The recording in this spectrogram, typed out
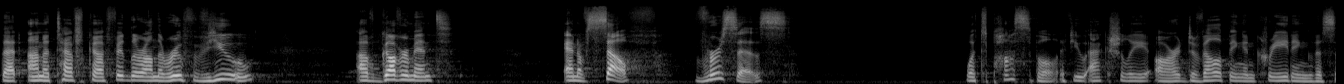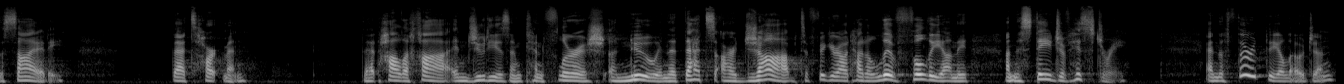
that Anatevka, Fiddler on the Roof view of government and of self versus what's possible if you actually are developing and creating the society. That's Hartman. That halakha and Judaism can flourish anew, and that that's our job to figure out how to live fully on the, on the stage of history. And the third theologian,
